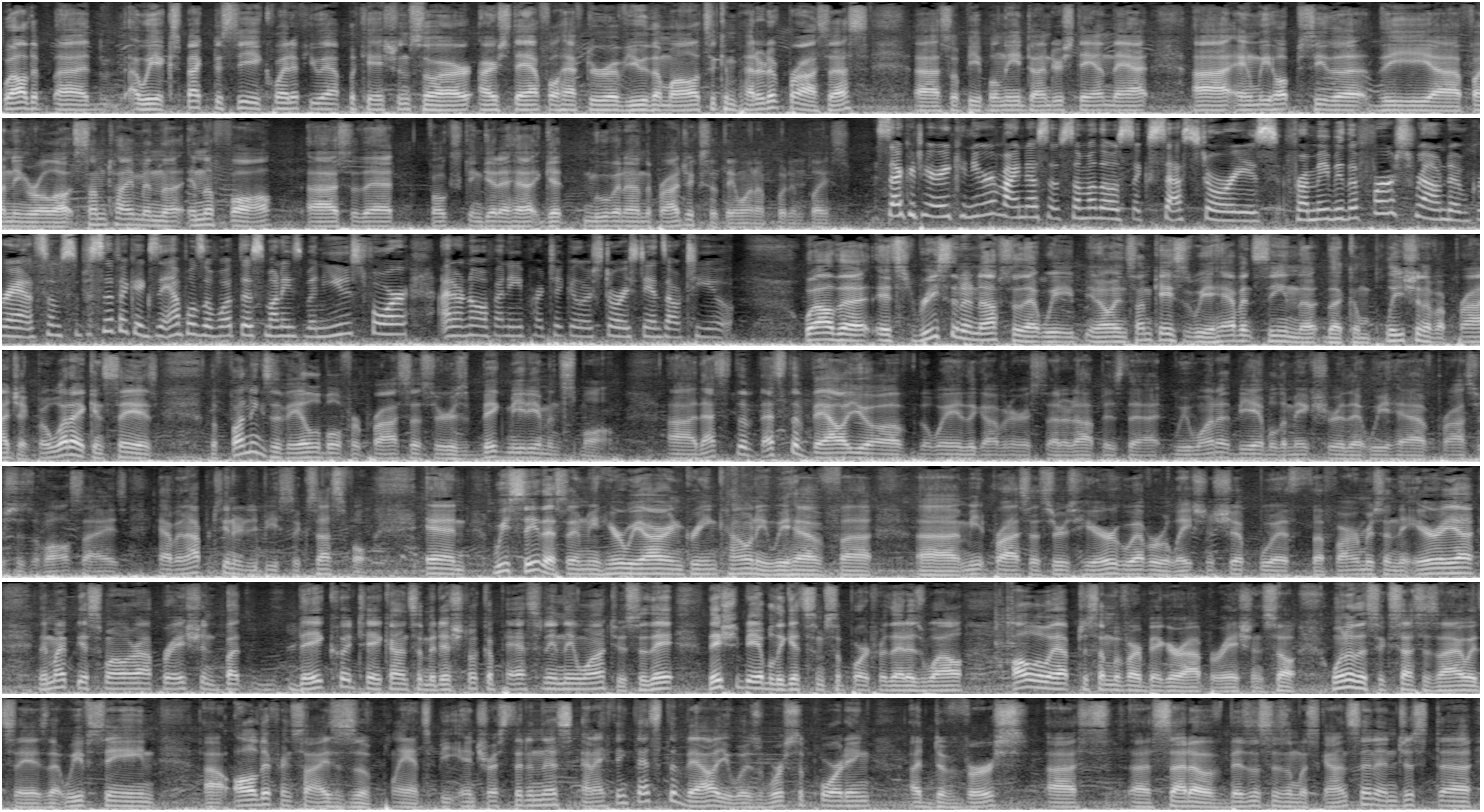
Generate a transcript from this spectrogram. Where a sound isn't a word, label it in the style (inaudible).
Well, the, uh, we expect to see quite a few applications, so our, our staff will have to review them all. It's a competitive process, uh, so people need to understand that, uh, and we hope to see the the uh, funding roll out sometime in the in the fall, uh, so that folks can get ahead, get moving on the projects that they want to put in place. Secretary, can you remind us of some of those success stories from maybe the first round of grants? Some specific examples of what this money's been used for. I don't know if any particular story stands out to you. Well, the it's recent enough so that we, you know, in some cases we haven't seen the, the completion of a project. But what I can say is the funding's available for processors, big, medium, and small. Uh, that's the that's the value of the way the governor has set it up is that we want to be able to make sure that we have processors of all size have an opportunity to be successful, and we see this. I mean, here we are in Greene County. We have uh, uh, meat processors here who have a relationship with the farmers in the area. They might be a smaller operation, but they could take on some additional capacity and they want to. So they they should be able to get some support for that as well, all the way up to some of our bigger operations. So one of the successes I would say is that we've seen uh, all different sizes of plants be interested in this, and I think that's the value is we're supporting a diverse uh, uh, set of businesses in Wisconsin and just uh,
